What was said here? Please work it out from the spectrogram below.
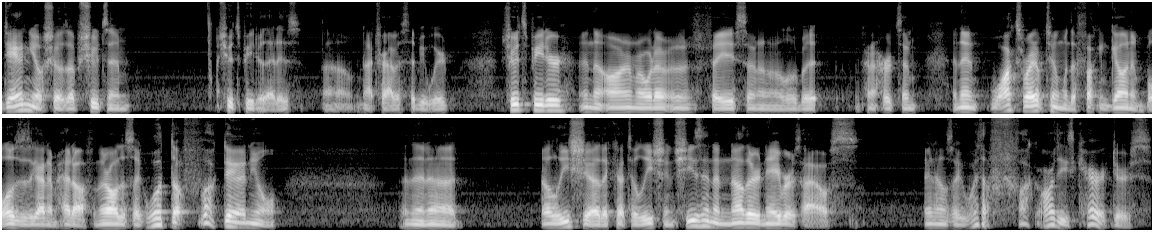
Daniel shows up, shoots him, shoots Peter. That is, um, not Travis. That'd be weird. Shoots Peter in the arm or whatever, face. I don't know a little bit. Kind of hurts him, and then walks right up to him with a fucking gun and blows his goddamn head off. And they're all just like, "What the fuck, Daniel?" And then uh, Alicia, they cut to Alicia, and she's in another neighbor's house. And I was like, where the fuck are these characters?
